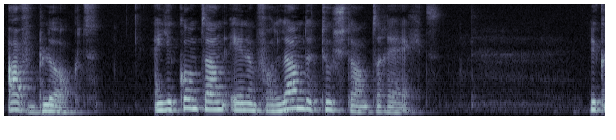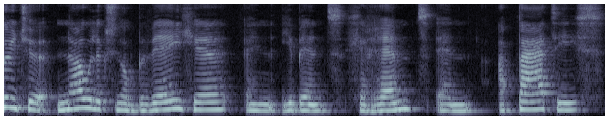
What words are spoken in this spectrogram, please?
afblokt. En je komt dan in een verlamde toestand terecht. Je kunt je nauwelijks nog bewegen en je bent geremd en apathisch.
